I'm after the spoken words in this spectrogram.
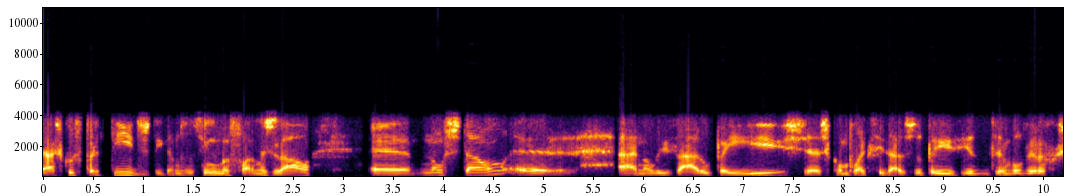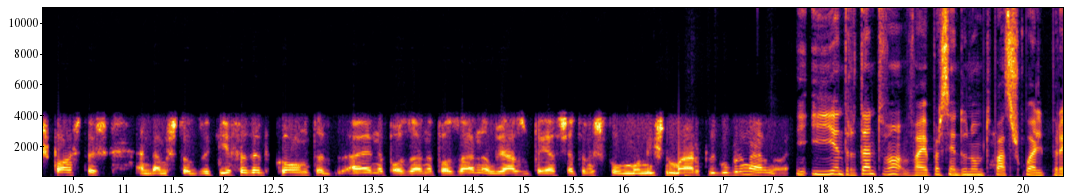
acho que os partidos, digamos assim, de uma forma geral, não estão a analisar o país, as complexidades do país e a desenvolver as respostas. Andamos todos aqui a fazer de conta, ano após ano após ano. Aliás, o PS já transformou nisto numa arte de governar, não é? E, e entretanto, vai aparecendo o nome de Passos Coelho para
